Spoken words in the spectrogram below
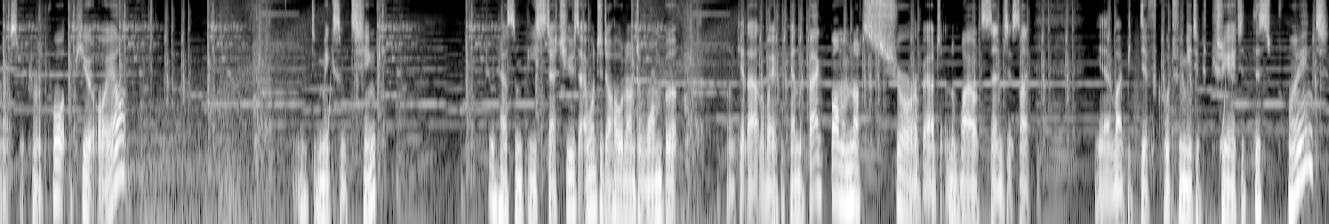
Right, so we can report the pure oil. Need to make some tink. Do we have some bee statues? I wanted to hold on to one, but I'll get that out of the way if I can. The bag bomb I'm not sure about, and the wild scent, it's like... Yeah, it might be difficult for me to create at this point.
